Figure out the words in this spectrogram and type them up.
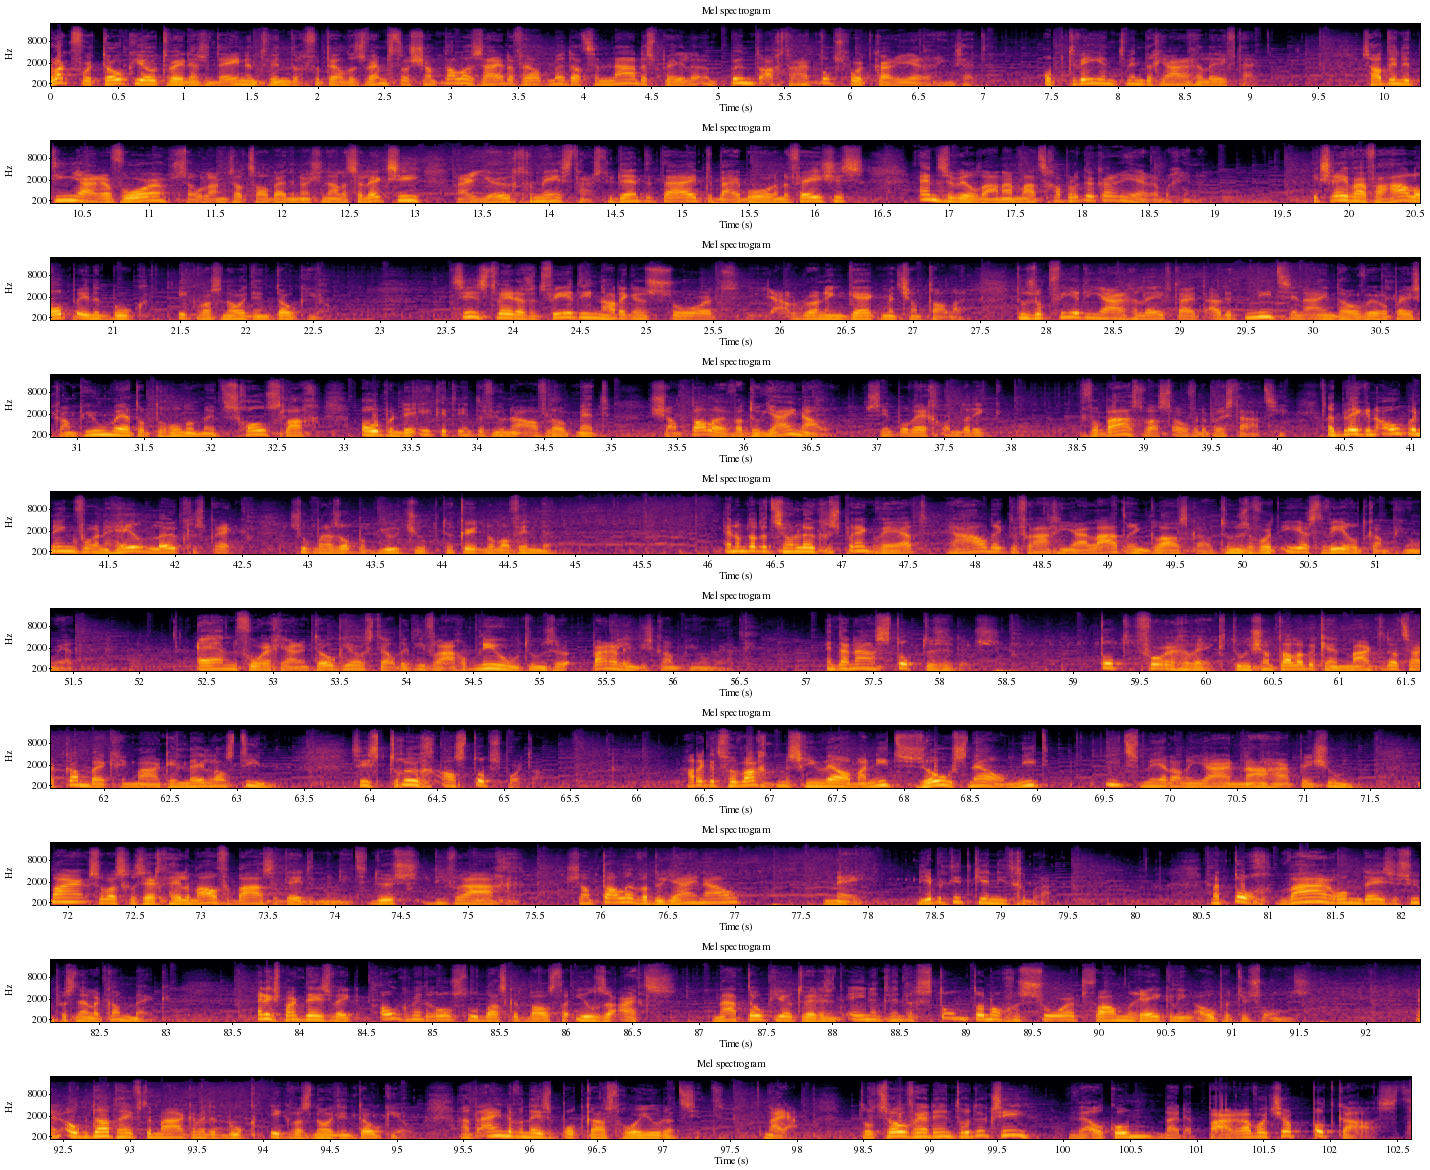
Vlak voor Tokio 2021 vertelde zwemster Chantalle Zijderveld me dat ze na de Spelen een punt achter haar topsportcarrière ging zetten. Op 22-jarige leeftijd. Ze had in de tien jaar ervoor, zo lang zat ze al bij de nationale selectie, haar jeugd gemist, haar studententijd, de bijbehorende feestjes en ze wilde aan haar maatschappelijke carrière beginnen. Ik schreef haar verhalen op in het boek Ik was nooit in Tokio. Sinds 2014 had ik een soort ja, running gag met Chantalle. Toen ze op 14-jarige leeftijd uit het niets in Eindhoven Europees kampioen werd op de 100 meter schoolslag, opende ik het interview na afloop met Chantalle, wat doe jij nou? Simpelweg omdat ik verbaasd was over de prestatie. Het bleek een opening voor een heel leuk gesprek. Zoek maar eens op op YouTube, dan kun je het nog wel vinden. En omdat het zo'n leuk gesprek werd, herhaalde ik de vraag een jaar later in Glasgow, toen ze voor het eerst wereldkampioen werd. En vorig jaar in Tokio stelde ik die vraag opnieuw toen ze Paralympisch kampioen werd. En daarna stopte ze dus. Tot vorige week, toen Chantalle bekend maakte dat ze haar comeback ging maken in het Nederlands team. Ze is terug als topsporter. Had ik het verwacht? Misschien wel, maar niet zo snel. Niet iets meer dan een jaar na haar pensioen. Maar zoals gezegd, helemaal verbazen deed het me niet. Dus die vraag, Chantalle, wat doe jij nou? Nee, die heb ik dit keer niet gebruikt. Maar toch, waarom deze supersnelle comeback? En ik sprak deze week ook met rolstoelbasketbalster Ilse Arts. Na Tokio 2021 stond er nog een soort van rekening open tussen ons. En ook dat heeft te maken met het boek Ik was nooit in Tokio. Aan het einde van deze podcast hoor je hoe dat zit. Nou ja, tot zover de introductie. Welkom bij de Parawatcher podcast.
